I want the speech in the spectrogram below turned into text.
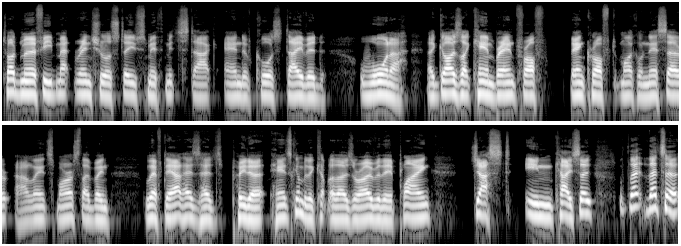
Todd Murphy, Matt Renshaw, Steve Smith, Mitch Starc, and of course David Warner. Uh, guys like Cam Bancroft, Bancroft Michael Neser, uh, Lance Morris, they've been left out, as has Peter Handscomb, but a couple of those are over there playing just in case. So that, that's a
